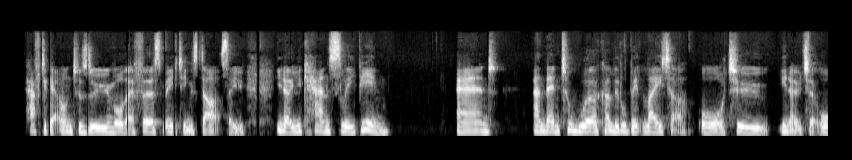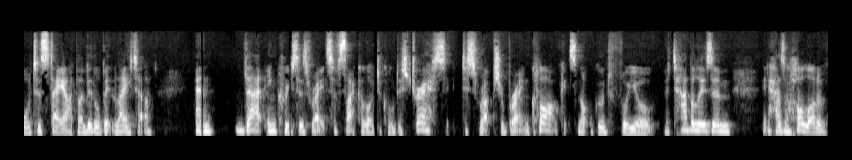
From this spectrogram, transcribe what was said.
have to get onto Zoom or their first meeting starts. So you, you know, you can sleep in and, and then to work a little bit later or to, you know, to, or to stay up a little bit later. And that increases rates of psychological distress. It disrupts your brain clock. It's not good for your metabolism. It has a whole lot of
